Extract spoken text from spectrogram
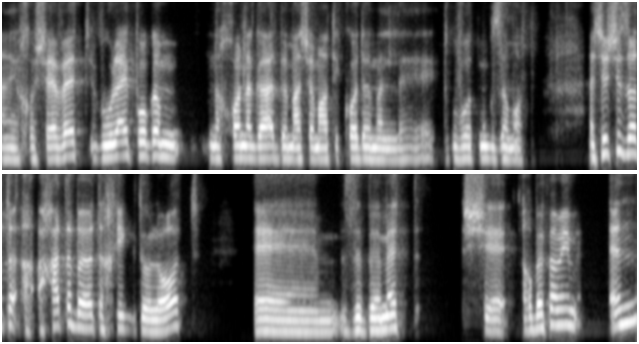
אני חושבת, ואולי פה גם נכון לגעת במה שאמרתי קודם על אה, תגובות מוגזמות. אני חושבת שזאת אחת הבעיות הכי גדולות, אמ, זה באמת שהרבה פעמים אין,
